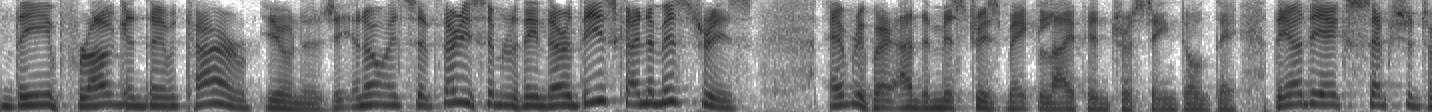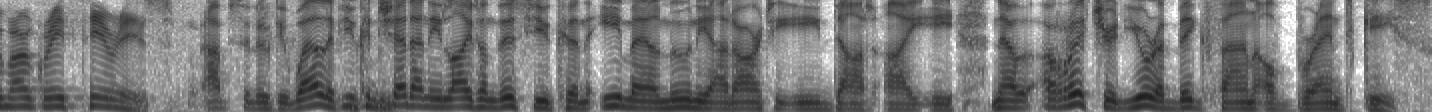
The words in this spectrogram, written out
the frog in the car unit. You know, it's a very similar thing. There are these kind of mysteries everywhere, and the mysteries make life interesting, don't they? They are the exception to our great theories. Absolutely. Well, if you can shed any light on this, you can email mooney at rte.ie. Now, Richard, you're a big fan of Brent Geese.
